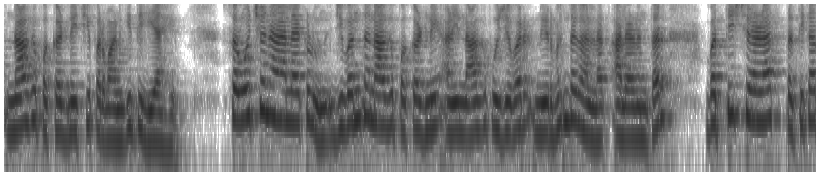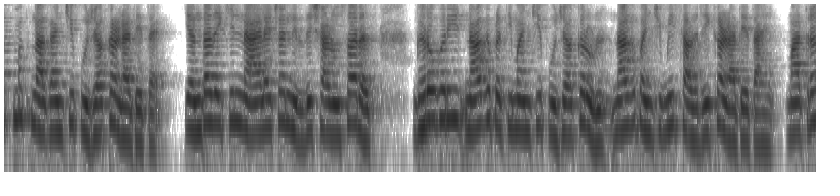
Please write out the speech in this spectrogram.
नाग पकडण्याची परवानगी दिली आहे. सर्वोच्च न्यायालयाकडून जिवंत नाग पकडणे आणि नागपूजेवर निर्बंध घालण्यात आल्यानंतर बत्तीस शिराळात प्रतिकात्मक नागांची पूजा करण्यात येत आहे. यंदा देखील न्यायालयाच्या निर्देशानुसारच घरोघरी नागप्रतिमांची पूजा करून नागपंचमी साजरी करण्यात येत आहे. मात्र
